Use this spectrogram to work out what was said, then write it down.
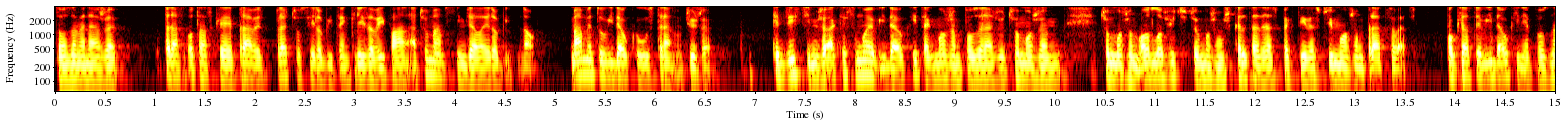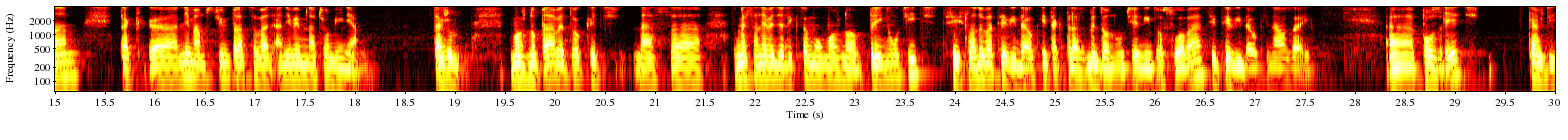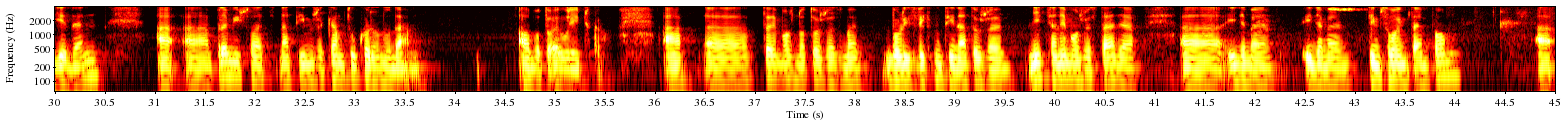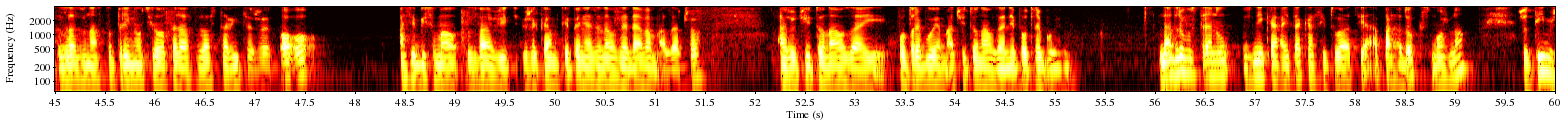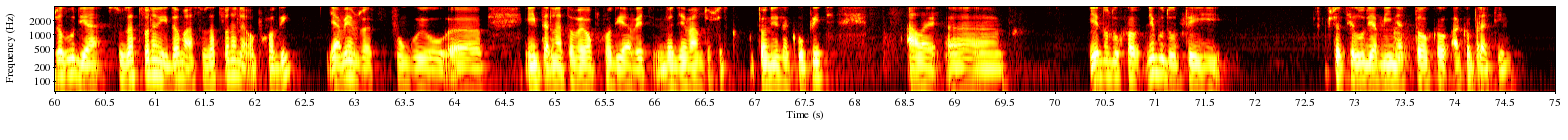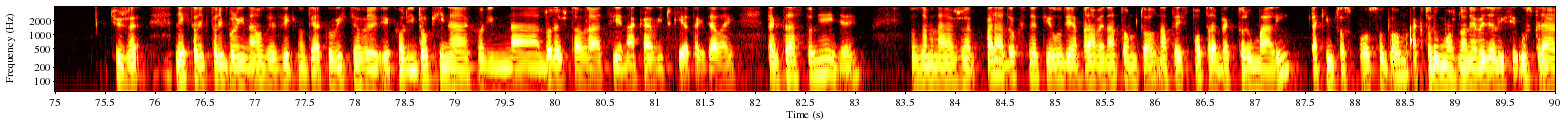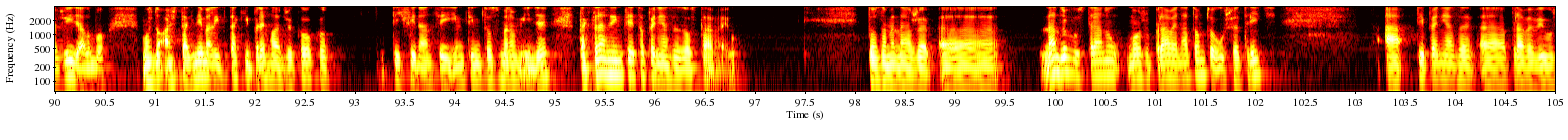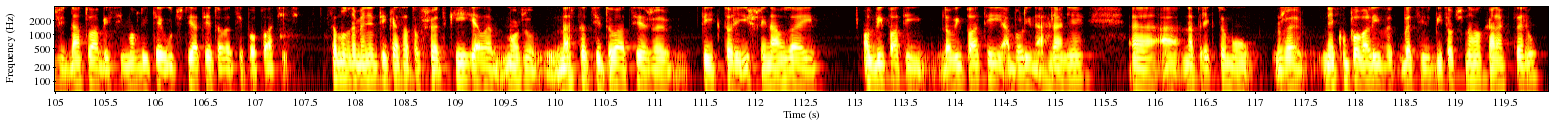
To znamená, že teraz otázka je práve, prečo si robí ten krízový plán a čo mám s ním ďalej robiť. No, máme tú výdavkovú stranu, čiže keď zistím, že aké sú moje výdavky, tak môžem pozerať, že čo môžem, čo môžem odložiť, čo môžem škrtať, respektíve s čím môžem pracovať. Pokiaľ tie výdavky nepoznám, tak uh, nemám s čím pracovať a neviem, na čo míňam. Takže možno práve to, keď nás, uh, sme sa nevedeli k tomu možno prinútiť si sledovať tie výdavky, tak teraz sme donútení doslova si tie výdavky naozaj uh, pozrieť, každý jeden a, a premýšľať nad tým, že kam tú korunu dám alebo to euríčko. A e, to je možno to, že sme boli zvyknutí na to, že nič sa nemôže stať a e, ideme, ideme tým svojim tempom a zrazu nás to prinútilo teraz zastaviť sa, že o, o, asi by som mal zvážiť, že kam tie peniaze naozaj dávam a za čo a že či to naozaj potrebujem a či to naozaj nepotrebujem. Na druhú stranu vzniká aj taká situácia a paradox možno, že tým, že ľudia sú zatvorení doma, sú zatvorené obchody, ja viem, že fungujú e, internetové obchody a vedia vám to všetko to nezakúpiť, ale e, jednoducho nebudú tí všetci ľudia míňať toľko ako predtým. Čiže niektorí, ktorí boli naozaj zvyknutí, ako vy ste hovorili, chodí do kina, chodí na, do reštaurácie, na kávičky a tak ďalej, tak teraz to nejde. To znamená, že paradoxne tí ľudia práve na tomto, na tej spotrebe, ktorú mali takýmto spôsobom a ktorú možno nevedeli si ustrážiť, alebo možno až tak nemali taký prehľad, že koľko tých financií im týmto smerom ide, tak teraz im tieto peniaze zostávajú. To znamená, že e, na druhú stranu môžu práve na tomto ušetriť a tie peniaze e, práve využiť na to, aby si mohli tie účty a tieto veci poplatiť. Samozrejme, netýka sa to všetkých, ale môžu nastať situácie, že tí, ktorí išli naozaj od výplaty do výplaty a boli na hrane a napriek tomu, že nekupovali veci zbytočného charakteru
